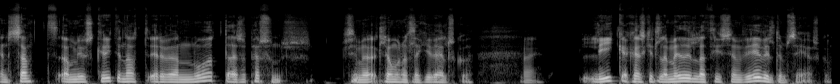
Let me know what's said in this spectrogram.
en samt á mjög skrítinátt erum við að nota þessar personur sem hljóma náttúrulega ekki vel sko. Líka kannski til að miðla því sem við vildum segja sko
